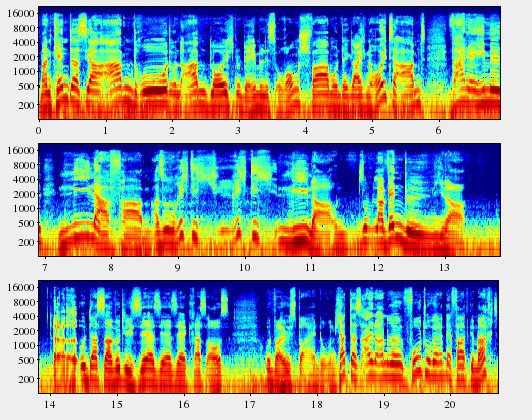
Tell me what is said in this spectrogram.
Man kennt das ja, Abendrot und Abendleuchten und der Himmel ist orangefarben und dergleichen. Heute Abend war der Himmel lilafarben, also richtig, richtig lila und so Lavendellila. Und das sah wirklich sehr, sehr, sehr krass aus und war höchst beeindruckend. Ich habe das ein oder andere Foto während der Fahrt gemacht,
